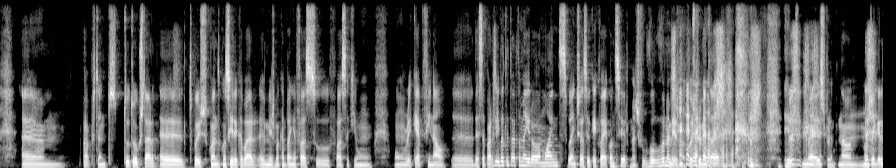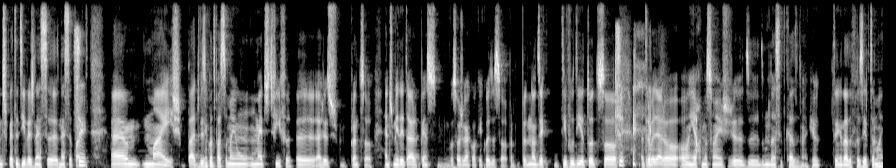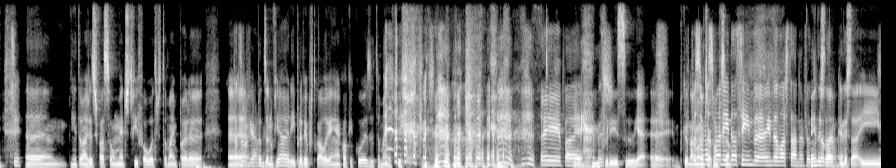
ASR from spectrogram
Um, Pá, portanto, estou a gostar. Uh, depois, quando conseguir acabar a mesma campanha, faço, faço aqui um, um recap final uh, dessa parte e vou tentar também ir ao online, se bem que já sei o que é que vai acontecer, mas vou, vou, na mesma, vou experimentar. mas pronto, não, não tenho grandes expectativas nessa, nessa parte. Um, mas, pá, de vez em quando faço também um, um match de FIFA, uh, às vezes, pronto, só antes de me deitar, penso, vou só jogar qualquer coisa, só para, para não dizer que tive o dia todo só Sim. a trabalhar ou, ou em arrumações eh, de, de mudança de casa, é? que eu tenho dado a fazer também. Um, então às vezes faço um match de FIFA ou outro também para, Para uh, desanuviar, para né? desanuviar e para ver Portugal a ganhar qualquer coisa, também é fixe. Epá, é, pois. por isso, yeah, eh, porque eu Passou normalmente uma jogo com semana ainda assim ainda, ainda lá está, né? Ainda dói está, um ainda está. E,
